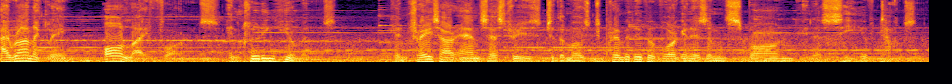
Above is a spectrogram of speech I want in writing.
Ironically, all life forms, including humans, can trace our ancestries to the most primitive of organisms spawned in a sea of toxins.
